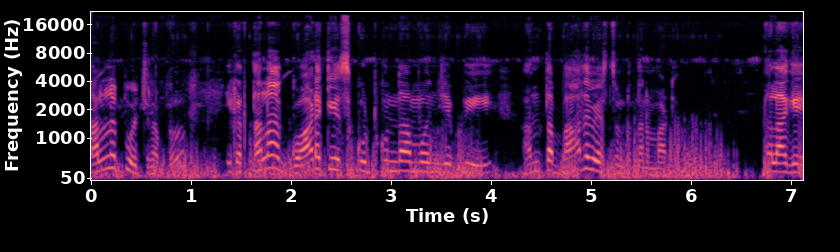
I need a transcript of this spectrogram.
తలనొప్పి వచ్చినప్పుడు ఇక తల గోడకేసి కొట్టుకుందాము అని చెప్పి అంత బాధ వేస్తుంటుంది అలాగే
